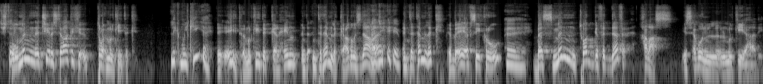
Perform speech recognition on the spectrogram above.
تشتري ومن تشيل اشتراكك تروح ملكيتك. لك ملكية. إي ملكيتك الحين أنت أنت تملك كعضو مجلس اداره عجيب. أنت تملك ب AFC كرو إيه بس من توقف الدفع؟ خلاص يسحبون الملكية هذه.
